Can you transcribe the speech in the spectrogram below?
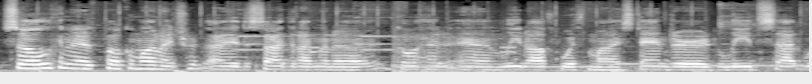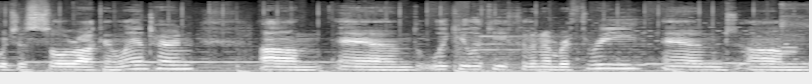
so looking at his Pokemon, I, I decide that I'm going to go ahead and lead off with my standard lead set, which is Solrock and Lanturn, um, and Lickilicky for the number 3, and um,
